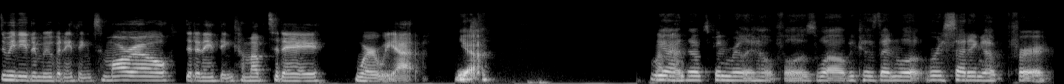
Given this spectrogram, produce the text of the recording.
Do we need to move anything tomorrow? Did anything come up today? Where are we at? Yeah. Love yeah, it. and that's been really helpful as well because then we'll, we're setting up for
